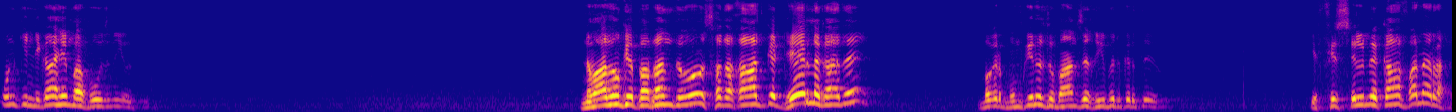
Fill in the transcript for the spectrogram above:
ان کی نگاہیں محفوظ نہیں ہوتی۔ نمازوں کے پابند ہو، صدقات کے ڈھیر لگا دیں، مگر ممکن ہے زبان سے غیبت کرتے ہو۔ یہ فصل میں کافا نہ رہا۔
